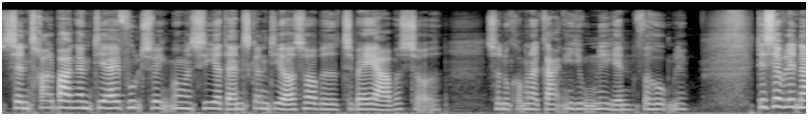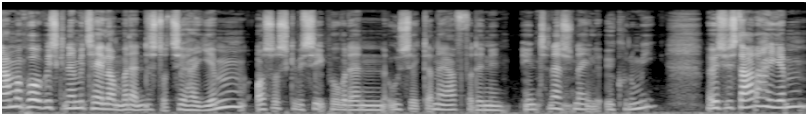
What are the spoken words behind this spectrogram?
Centralbankerne de er i fuld sving, må man sige, og danskerne de er også hoppet tilbage i arbejdstøjet. Så nu kommer der gang i juni igen, forhåbentlig. Det ser vi lidt nærmere på. Vi skal nemlig tale om, hvordan det står til herhjemme, og så skal vi se på, hvordan udsigterne er for den internationale økonomi. Men hvis vi starter herhjemme,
